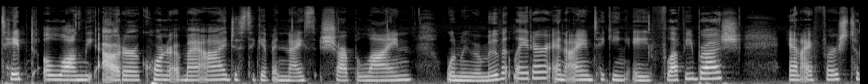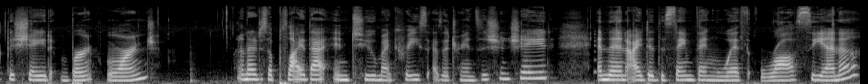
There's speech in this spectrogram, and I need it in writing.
taped along the outer corner of my eye just to give a nice sharp line when we remove it later. And I am taking a fluffy brush and I first took the shade Burnt Orange and I just applied that into my crease as a transition shade. And then I did the same thing with Raw Sienna.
